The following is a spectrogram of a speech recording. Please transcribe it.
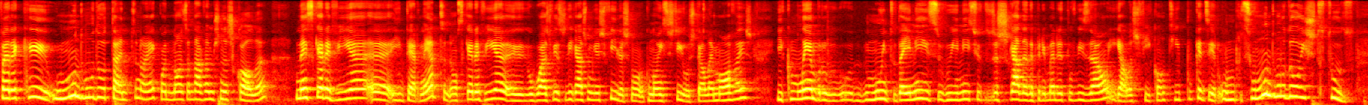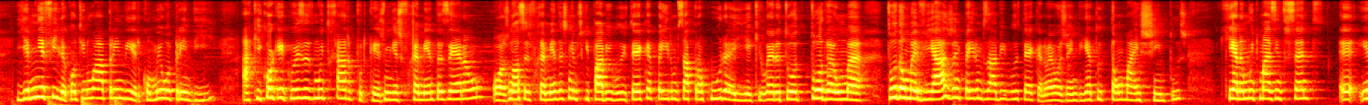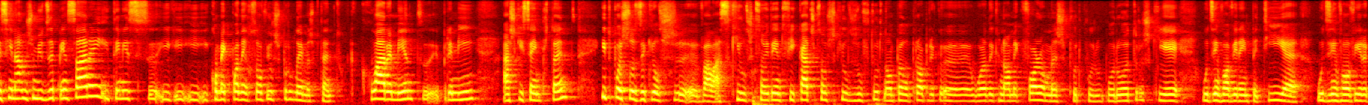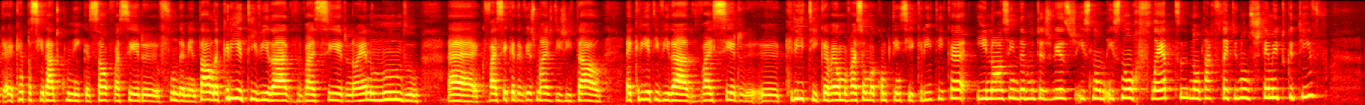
Para que o mundo mudou tanto, não é? Quando nós andávamos na escola, nem sequer havia uh, internet, não sequer havia, eu às vezes digo às minhas filhas que não, que não existiam os telemóveis e que me lembro muito do início, do início da chegada da primeira televisão e elas ficam tipo, quer dizer, um, se o mundo mudou isto tudo e a minha filha continua a aprender como eu aprendi, há aqui qualquer coisa de muito raro, porque as minhas ferramentas eram, ou as nossas ferramentas, tínhamos que ir para a biblioteca para irmos à procura e aquilo era todo, toda, uma, toda uma viagem para irmos à biblioteca, não é? Hoje em dia é tudo tão mais simples que era muito mais interessante uh, ensinar os miúdos a pensarem e, ter esse, e, e, e como é que podem resolver os problemas. Portanto, claramente, para mim, acho que isso é importante. E depois todos aqueles, eh, vá lá, skills que são identificados, que são os skills do futuro, não pelo próprio uh, World Economic Forum, mas por, por, por, outros, que é o desenvolver a empatia, o desenvolver a capacidade de comunicação, que vai ser eh, fundamental, a criatividade vai ser, não é, no mundo uh, que vai ser cada vez mais digital, a criatividade vai ser uh, crítica, vai, uma, vai ser uma competência crítica e nós ainda muitas vezes isso não, isso não reflete, não está refletido num sistema educativo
